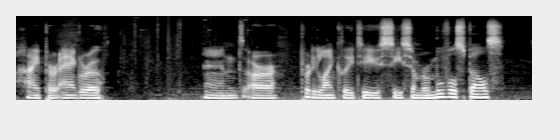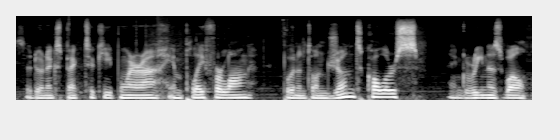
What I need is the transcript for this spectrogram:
hyper aggro. And are pretty likely to see some removal spells, so don't expect to keep Muerra in play for long. Opponent on Jund colors, and green as well.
